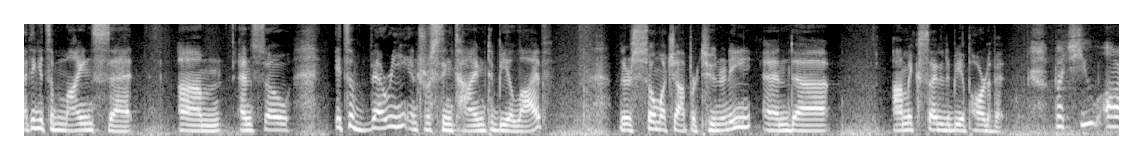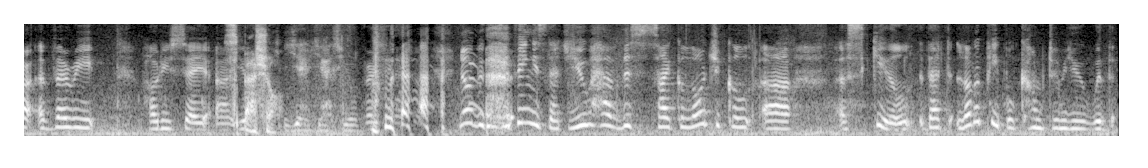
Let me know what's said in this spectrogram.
I think it's a mindset, um, and so it's a very interesting time to be alive. There's so much opportunity, and uh, I'm excited to be a part of it. But you are a very, how do you say? Uh, Special. Yeah, yes, you're very special. no, because the thing is that you have this psychological uh, uh, skill that a lot of people come to you with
